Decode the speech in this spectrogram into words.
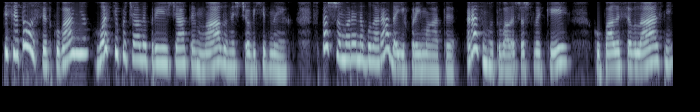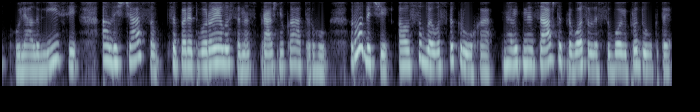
Після того святкування гості почали приїжджати мало не що вихідних. Спершу Марина була рада їх приймати. Разом готували шашлики, купалися в лазні, гуляли в лісі, але з часом це перетворилося на справжню каторгу. Родичі, а особливо свекруха, навіть не завжди привозили з собою продукти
